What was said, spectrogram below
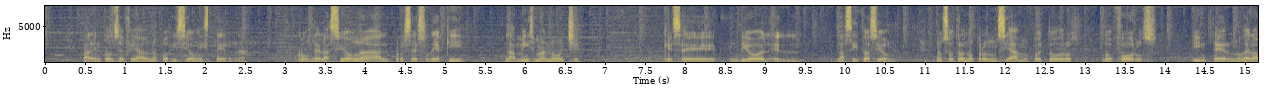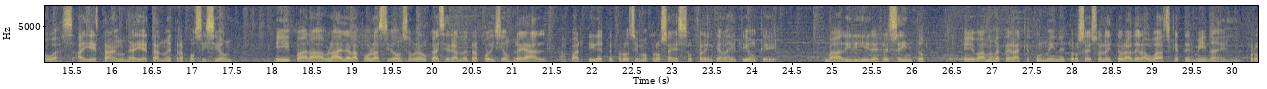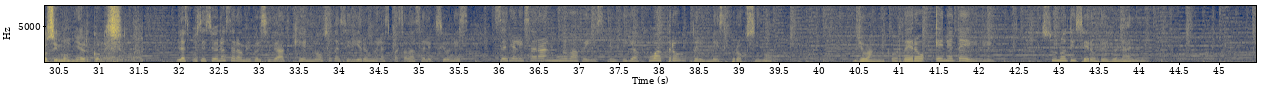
para entonces fijar una posición externa. Con relación al proceso de aquí, la misma noche que se dio la situación, nosotros nos pronunciamos por todos los, foros internos de la UAS. Ahí están, ahí está nuestra posición. Y para hablarle a la población sobre lo que será nuestra posición real a partir de este próximo proceso frente a la gestión que va a dirigir el recinto, eh, vamos a esperar que culmine el proceso electoral de la UAS que termina el próximo miércoles. Las posiciones de la universidad que no se decidieron en las pasadas elecciones se realizarán nueva vez el día 4 del mes próximo. Giovanni Cordero, NTN, su noticiero regional.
